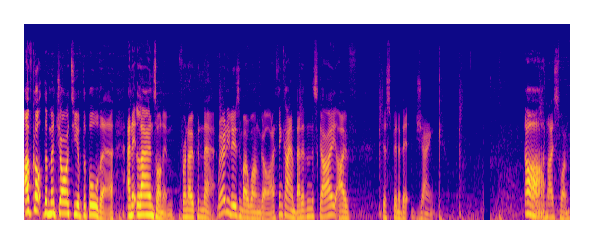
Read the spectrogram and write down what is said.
I've got the majority of the ball there, and it lands on him for an open net. We're only losing by one goal. I think I am better than this guy. I've just been a bit jank. Ah, oh, nice one.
